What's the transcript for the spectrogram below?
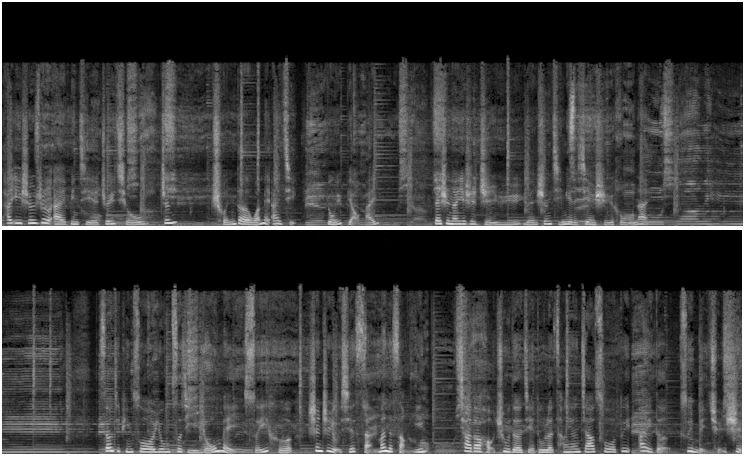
他一生热爱并且追求真纯的完美爱情，勇于表白，但是呢，又是止于原生即灭的现实和无奈。桑吉平作用自己柔美、随和，甚至有些散漫的嗓音，恰到好处地解读了仓央嘉措对爱的最美诠释。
